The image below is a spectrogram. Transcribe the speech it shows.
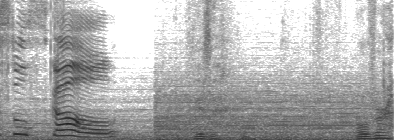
Crystal skull? Is it over?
